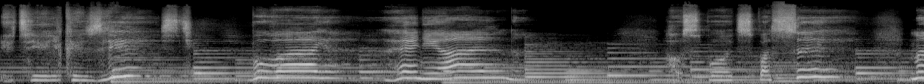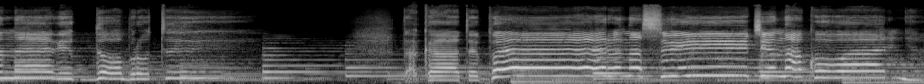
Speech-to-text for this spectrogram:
тільки злість буває геніальна, Господь спаси мене від доброти, така тепер на світі наковальня,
